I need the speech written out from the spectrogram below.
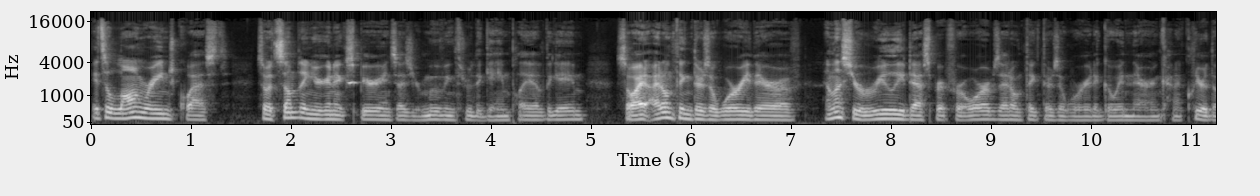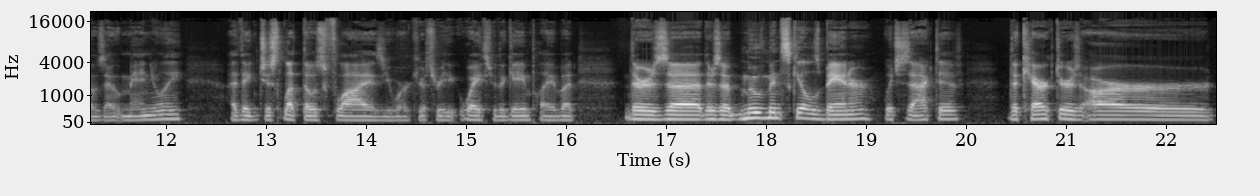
It's a long range quest, so it's something you're going to experience as you're moving through the gameplay of the game. So I, I don't think there's a worry there of unless you're really desperate for orbs. I don't think there's a worry to go in there and kind of clear those out manually. I think just let those fly as you work your three way through the gameplay. But there's a, there's a movement skills banner which is active. The characters are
